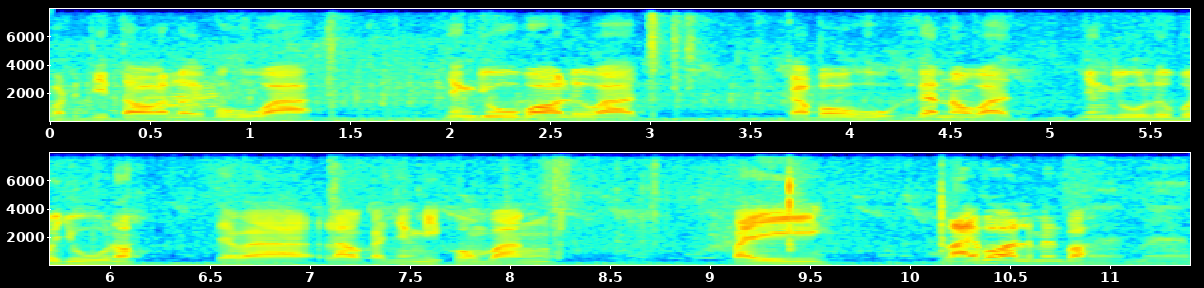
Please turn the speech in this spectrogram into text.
บริติดต่อกันเลยบ่ฮู้ว่า ยังอยู่บ่หรือว่ากับบ่ฮู้คือกันเนาะว่ายังอยู่หรือบ่อยู่เนาะแต่ว่าเราก็ยังมีความหวังไปหลายบอลแล้วแม่นบ่แม่นแม่น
